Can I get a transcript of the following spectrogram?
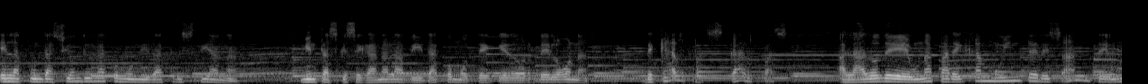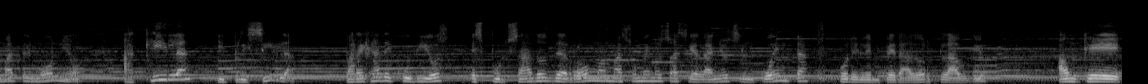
en la fundación de una comunidad cristiana, mientras que se gana la vida como tejedor de lona, de carpas, carpas, al lado de una pareja muy interesante, un matrimonio, Aquila y Priscila pareja de judíos expulsados de Roma más o menos hacia el año 50 por el emperador Claudio. Aunque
